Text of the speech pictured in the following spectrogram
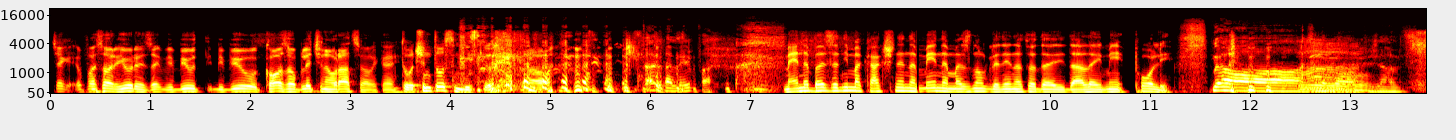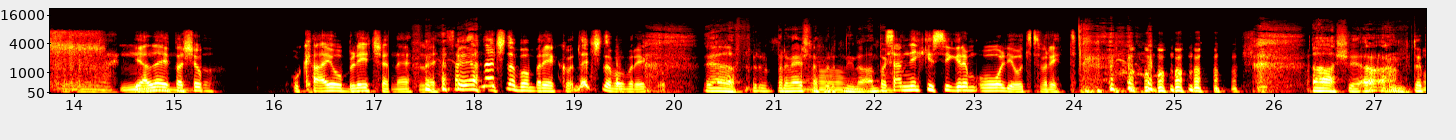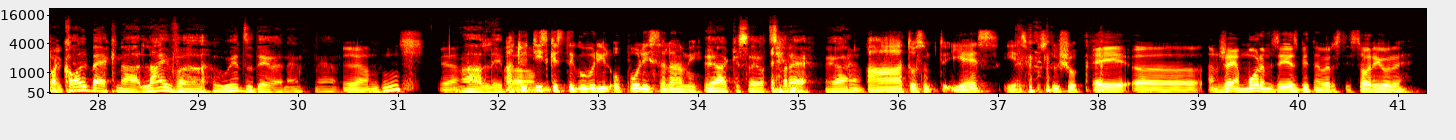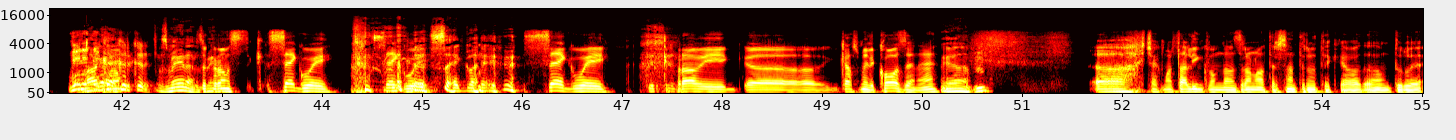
Čakaj, pa, sorry, Jure, zdaj bi bil, bi bil koza oblečena v raco ali kaj? Točno to sem mislil. Mene bolj zanima, kakšne namene ima z njo, glede na to, da je dala ime Poli. No, žal, žal. Ja, lej, pa še v, v kaj je oblečene. Ja. Nič ne bom rekel, nič ne bom rekel. Ja, pre, preveč na hrbtnino. Ampak, Sam nekaj si grem v olje odsvret. a, še, a, to je pa Ok. okay. callback na live uh, weird zadeve. Ne? Ja. Ja, Mhm. ja. A, lepo. A to je tisti, ki ste govorili o poli salami. Ja, ki se jo odsvre. Ja. Ja. A, to sem, jaz, jaz poslušal. Ej, uh, Anže, moram zdaj jaz biti na vrsti, sorry, Jure. Ne, ne, ne, kar, kar, kar. Imam s- segway, segway, segway, ki pravi, uh, kaj smo imeli koze. Ne? Ja. Uh, čak, malo ta link vam dam zraven, noter, sam trenutek, evo, da vam tule,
